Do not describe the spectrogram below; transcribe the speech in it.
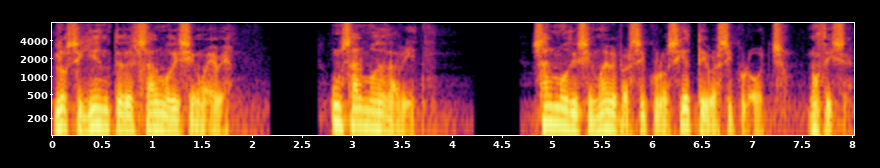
lo siguiente del Salmo 19, un salmo de David. Salmo 19, versículo 7 y versículo 8. Nos dice,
